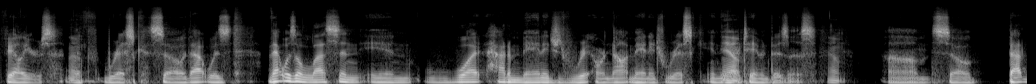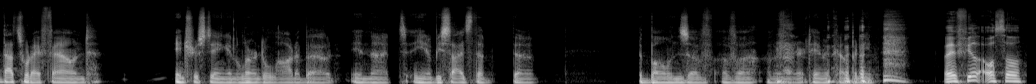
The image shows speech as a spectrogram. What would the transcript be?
failures with risk. So that was that was a lesson in what how to manage ri- or not manage risk in the entertainment business. Um, so that that's what I found interesting and learned a lot about in that you know besides the the the bones of of, a, of an entertainment company. but I feel also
